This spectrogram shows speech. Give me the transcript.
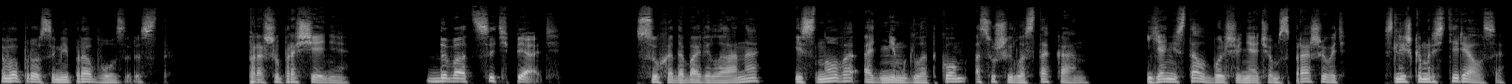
вопросами про возраст». «Прошу прощения». «Двадцать пять», — сухо добавила она и снова одним глотком осушила стакан. Я не стал больше ни о чем спрашивать, слишком растерялся.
